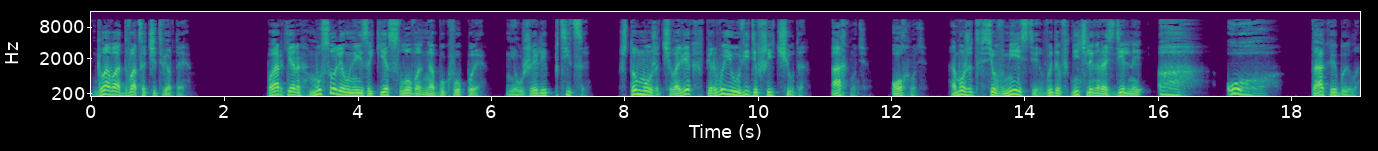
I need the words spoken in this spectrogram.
Глава 24. Паркер мусолил на языке слово на букву «П». Неужели птицы? Что может человек, впервые увидевший чудо? Ахнуть? Охнуть? А может, все вместе, выдав нечленораздельный а о Так и было.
